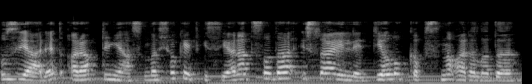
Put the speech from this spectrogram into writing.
Bu ziyaret Arap dünyasında şok etkisi yaratsa da İsrail ile diyalog kapısını araladı.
